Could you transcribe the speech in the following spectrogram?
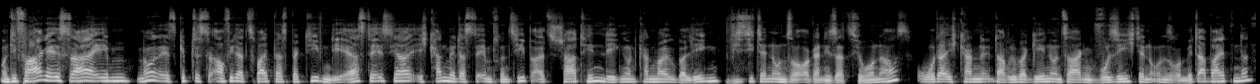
Und die Frage ist da eben, ne, es gibt es auch wieder zwei Perspektiven. Die erste ist ja, ich kann mir das im Prinzip als Chart hinlegen und kann mal überlegen, wie sieht denn unsere Organisation aus? Oder ich kann darüber gehen und sagen, wo sehe ich denn unsere Mitarbeitenden?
